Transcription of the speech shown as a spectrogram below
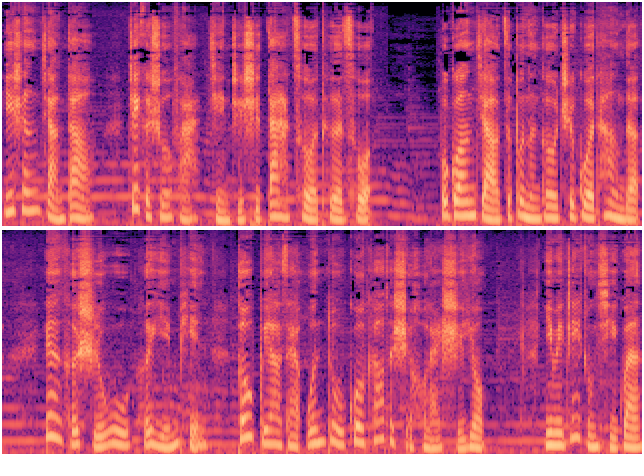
医生讲到，这个说法简直是大错特错。不光饺子不能够吃过烫的。任何食物和饮品都不要在温度过高的时候来食用，因为这种习惯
